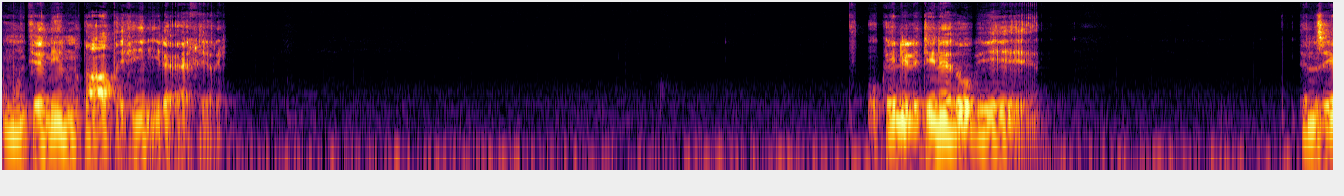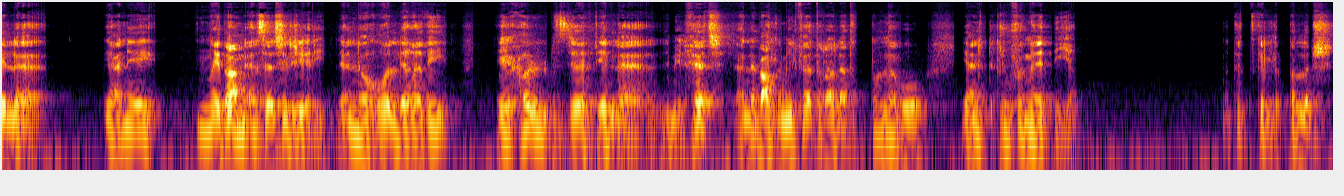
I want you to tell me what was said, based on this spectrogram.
المنتمين المتعاطفين إلى آخره. وكاين اللي تينادوا ب تنزيل يعني النظام الأساسي الجديد لأنه هو اللي غادي يحل بزاف ديال الملفات لأن بعض الملفات راه لا تتطلب يعني تكلفه مادية. ما تتطلبش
